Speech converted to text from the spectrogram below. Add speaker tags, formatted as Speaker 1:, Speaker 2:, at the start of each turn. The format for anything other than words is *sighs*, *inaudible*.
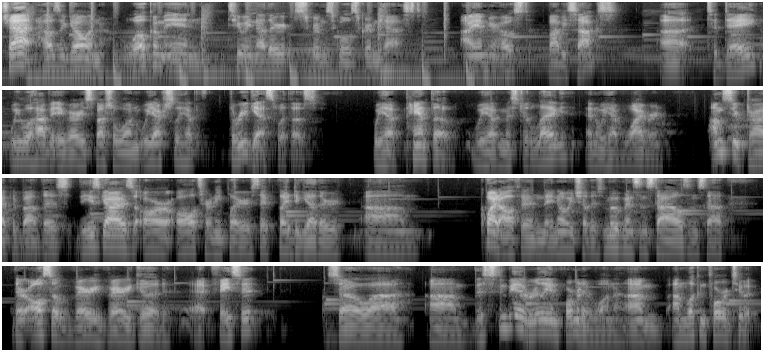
Speaker 1: Chat, how's it going? Welcome in to another Scrim School Scrimcast. I am your host, Bobby Socks. Uh, today we will have a very special one. We actually have three guests with us. We have Pantho, we have Mr. Leg, and we have Wyvern. I'm super hyped about this. These guys are all tourney players. They've played together um, quite often. They know each other's movements and styles and stuff. They're also very, very good at FACEIT. So uh, um, this is gonna be a really informative one. Um, I'm looking forward to it.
